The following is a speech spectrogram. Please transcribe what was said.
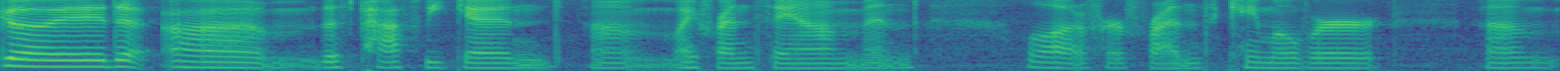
good. Um, this past weekend, um, my friend Sam and a lot of her friends came over. Um,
